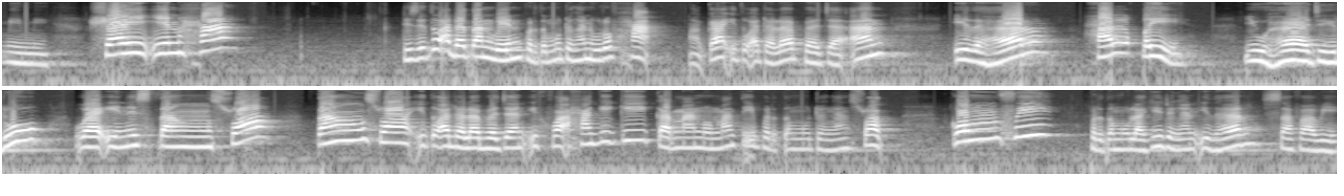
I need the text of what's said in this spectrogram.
mimi. Syai'in ha. Di situ ada tanwin bertemu dengan huruf H. Maka itu adalah bacaan idhar halqi. Yuhajiru wa inistangswa tangswa itu adalah bacaan ikhfa hakiki karena nun mati bertemu dengan swat. Kumfi bertemu lagi dengan idhar safawi.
